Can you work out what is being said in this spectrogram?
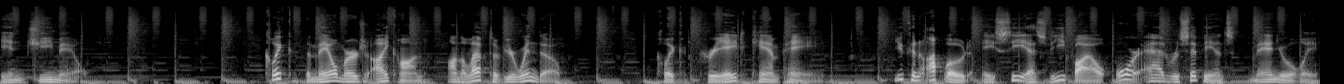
in Gmail. Click the Mail Merge icon on the left of your window. Click Create Campaign. You can upload a CSV file or add recipients manually.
